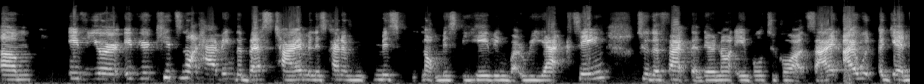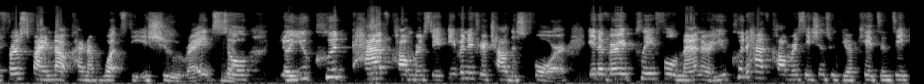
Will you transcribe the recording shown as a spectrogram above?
um, if your if your kid's not having the best time and is kind of mis not misbehaving but reacting to the fact that they're not able to go outside i would again first find out kind of what's the issue right yeah. so know you could have conversation even if your child is four in a very playful manner. You could have conversations with your kids and say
